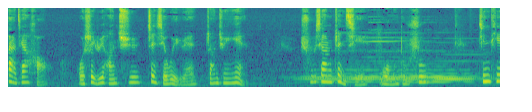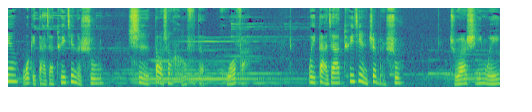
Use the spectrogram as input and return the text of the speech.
大家好，我是余杭区政协委员张君燕。书香政协，我们读书。今天我给大家推荐的书是稻盛和夫的《活法》。为大家推荐这本书，主要是因为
